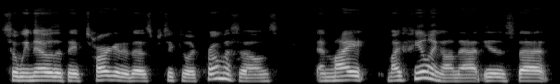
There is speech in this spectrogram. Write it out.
So we know that they've targeted those particular chromosomes. And my my feeling on that is that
